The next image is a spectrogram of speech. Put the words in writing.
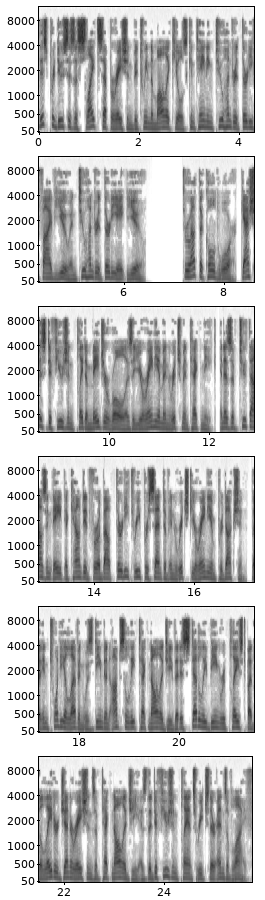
This produces a slight separation between the molecules containing 235U and 238U. Throughout the Cold War, gaseous diffusion played a major role as a uranium enrichment technique, and as of 2008 accounted for about 33% of enriched uranium production, but in 2011 was deemed an obsolete technology that is steadily being replaced by the later generations of technology as the diffusion plants reach their ends of life.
